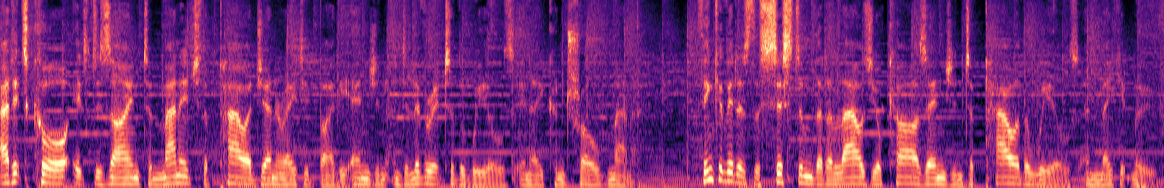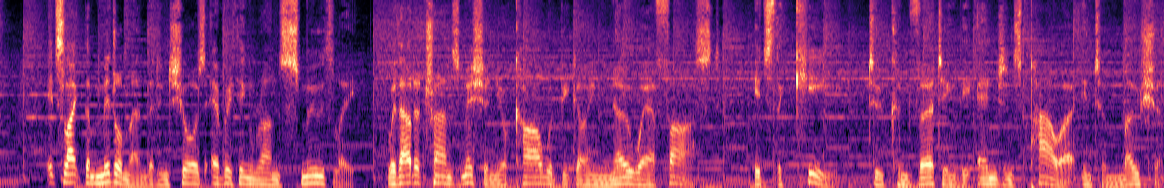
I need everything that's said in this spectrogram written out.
At its core, it's designed to manage the power generated by the engine and deliver it to the wheels in a controlled manner. Think of it as the system that allows your car's engine to power the wheels and make it move. It's like the middleman that ensures everything runs smoothly. Without a transmission, your car would be going nowhere fast. It's the key to converting the engine's power into motion.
